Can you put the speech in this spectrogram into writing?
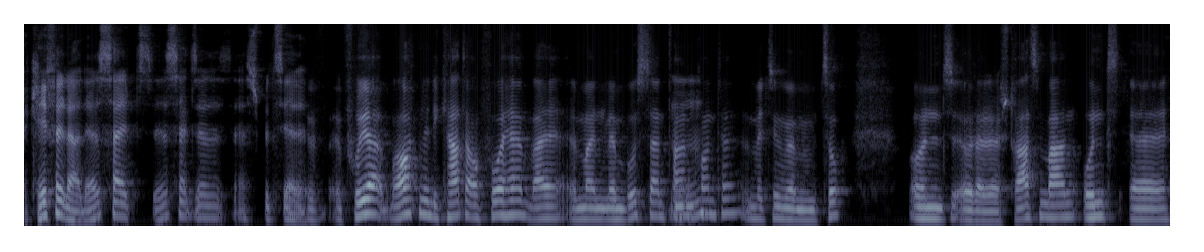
der Krefelder, der ist halt, der ist halt sehr, sehr speziell. Äh, Früher brauchten wir die Karte auch vorher, weil äh, man mit dem Bus dann fahren Mhm. konnte, beziehungsweise mit dem Zug und oder der Straßenbahn. Und äh,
